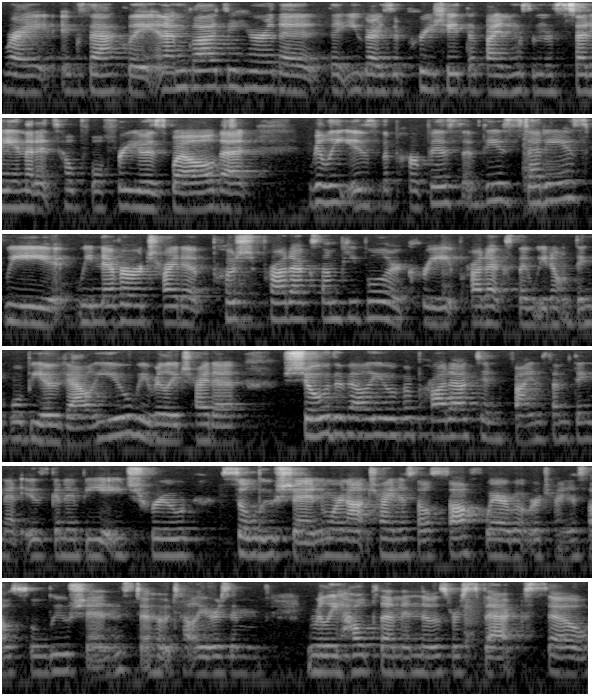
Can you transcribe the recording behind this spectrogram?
Right, exactly. And I'm glad to hear that that you guys appreciate the findings in the study and that it's helpful for you as well that really is the purpose of these studies. We we never try to push products on people or create products that we don't think will be of value. We really try to show the value of a product and find something that is going to be a true solution. We're not trying to sell software, but we're trying to sell solutions to hoteliers and really help them in those respects. So,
